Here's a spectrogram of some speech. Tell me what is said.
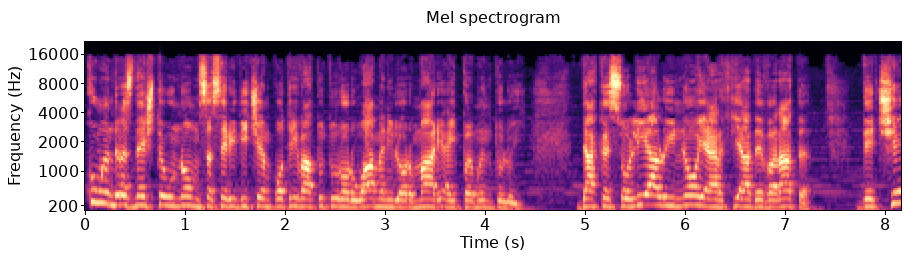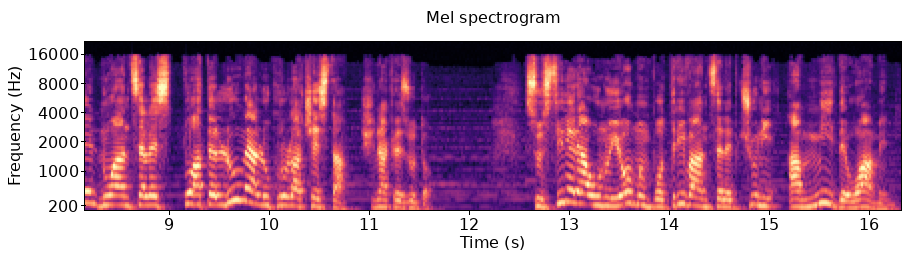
Cum îndrăznește un om să se ridice împotriva tuturor oamenilor mari ai pământului? Dacă solia lui Noi ar fi adevărată, de ce nu a înțeles toată lumea lucrul acesta și n-a crezut-o? susținerea unui om împotriva înțelepciunii a mii de oameni.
